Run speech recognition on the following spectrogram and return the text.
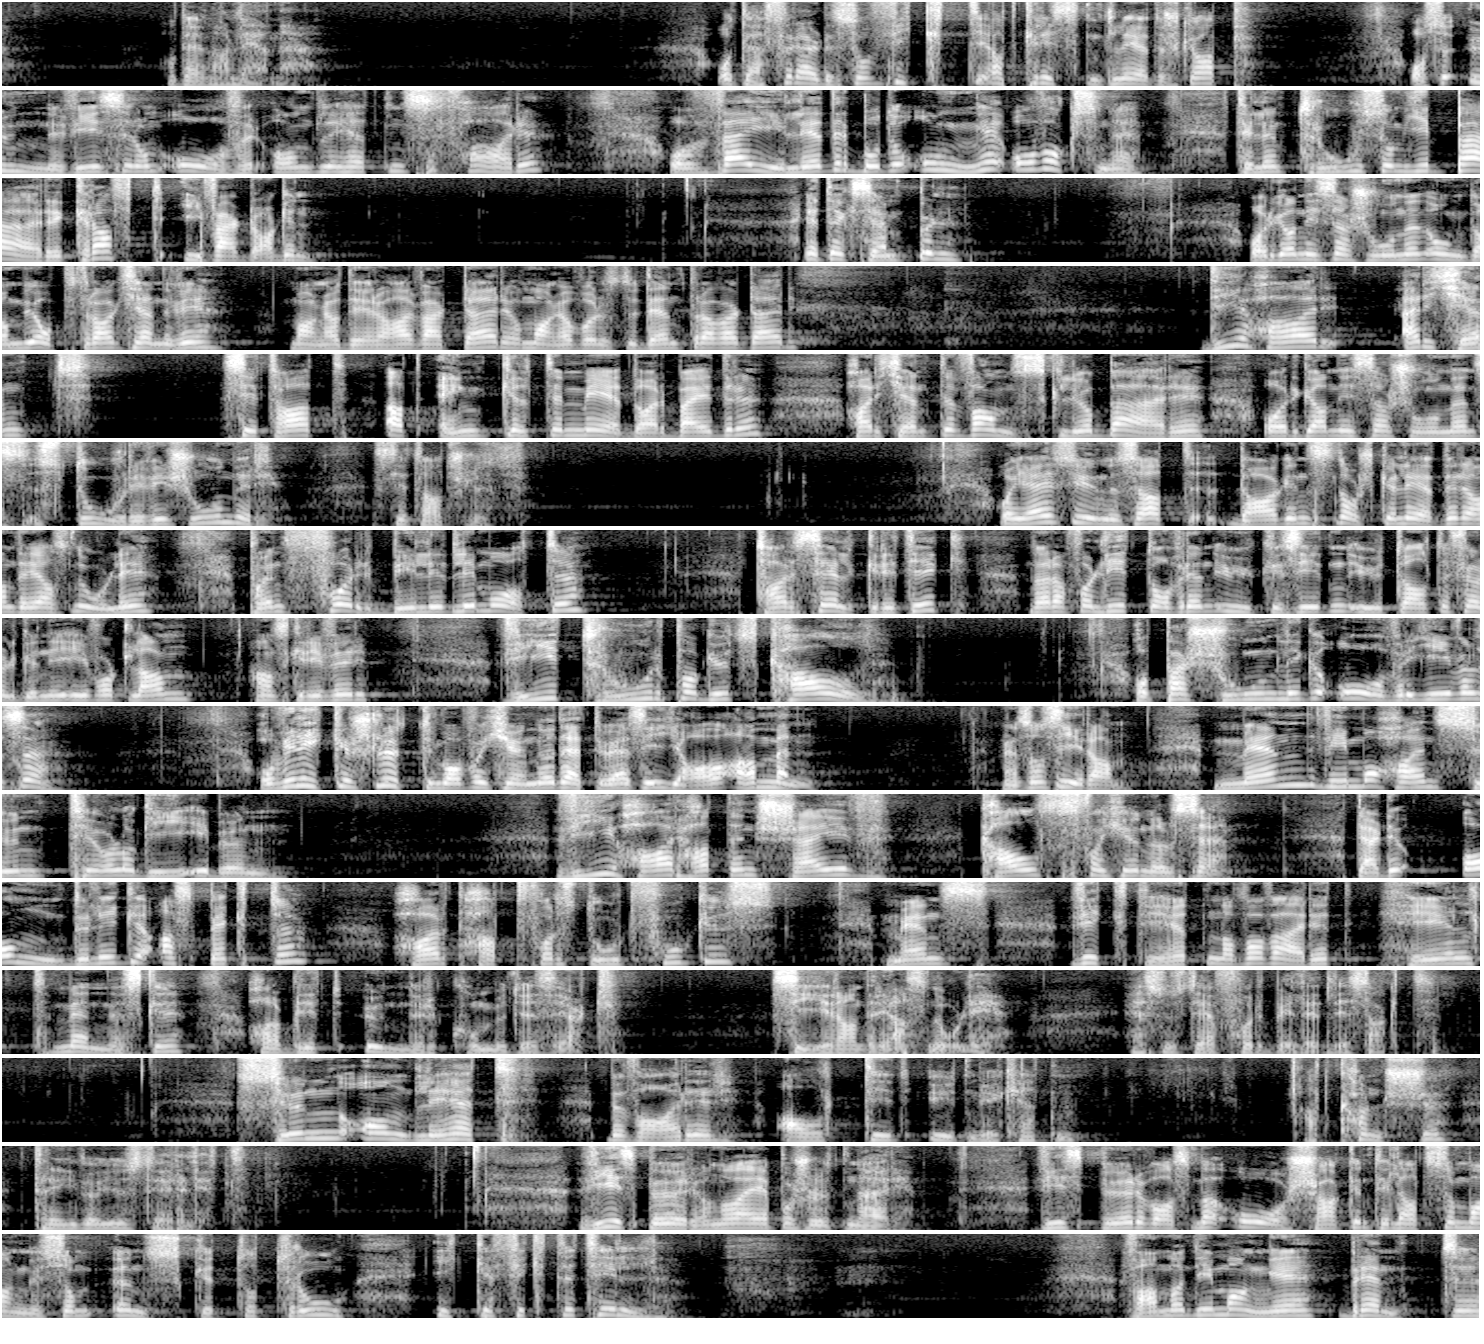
og den alene. Og Derfor er det så viktig at kristent lederskap også underviser om overåndelighetens fare og veileder både unge og voksne til en tro som gir bærekraft i hverdagen. Et eksempel. Organisasjonen Ungdom i oppdrag kjenner vi. Mange av dere har vært der, og mange av våre studenter har vært der. De har erkjent sitat, at enkelte medarbeidere har kjent det vanskelig å bære organisasjonens store visjoner. Sitat slutt. Og jeg synes at dagens norske leder, Andreas Nordli, på en forbilledlig måte tar selvkritikk når han for litt over en uke siden uttalte følgende i Vårt Land. Han skriver Vi tror på Guds kall og personlige overgivelse og vil ikke slutte med å forkynne dette, og jeg sier ja og amen. Men så sier han men vi må ha en sunn teologi i bunnen. Vi har hatt en skeiv kallsforkynnelse der det åndelige aspektet har hatt for stort fokus, mens viktigheten av å være et helt menneske har blitt underkommunisert, sier Andreas Nordli. Jeg syns det er forbilledlig sagt. Sunn åndelighet bevarer alltid ydmykheten. At kanskje trenger vi å justere litt. Vi spør, og nå er jeg på slutten her, vi spør hva som er årsaken til at så mange som ønsket å tro, ikke fikk det til. Hva med de mange brente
